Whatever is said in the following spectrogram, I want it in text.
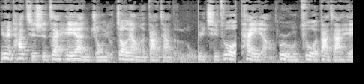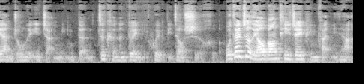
因为它其实在黑暗中有照亮了大家的路。与其做太阳，不如做大家黑暗中的一盏明灯，这可能对你会比较适合。我在这里要帮 TJ 平反一下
